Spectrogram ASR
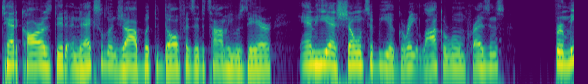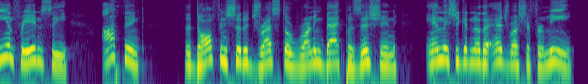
Ted Karras did an excellent job with the Dolphins at the time he was there, and he has shown to be a great locker room presence. For me in free agency, I think the Dolphins should address the running back position and they should get another edge rusher. For me,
